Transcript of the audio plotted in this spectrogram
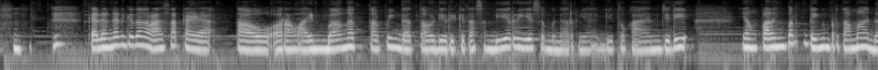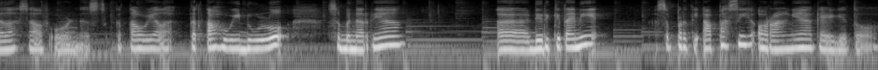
Kadang kan kita ngerasa kayak tahu orang lain banget tapi nggak tahu diri kita sendiri sebenarnya gitu kan. Jadi yang paling penting pertama adalah self awareness. Ketahui ketahui dulu sebenarnya uh, diri kita ini seperti apa sih orangnya kayak gitu.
